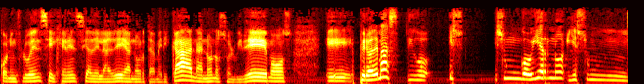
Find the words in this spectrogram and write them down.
con influencia y gerencia de la DEA norteamericana, no nos olvidemos. Eh, pero además, digo, es, es un gobierno y es un,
